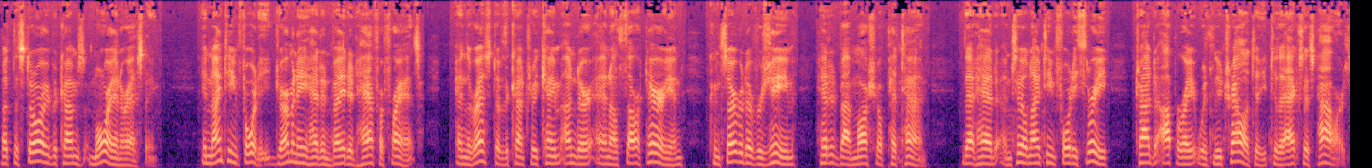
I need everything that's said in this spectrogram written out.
But the story becomes more interesting. In 1940, Germany had invaded half of France, and the rest of the country came under an authoritarian, conservative regime headed by Marshal Pétain that had, until 1943, tried to operate with neutrality to the Axis powers,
